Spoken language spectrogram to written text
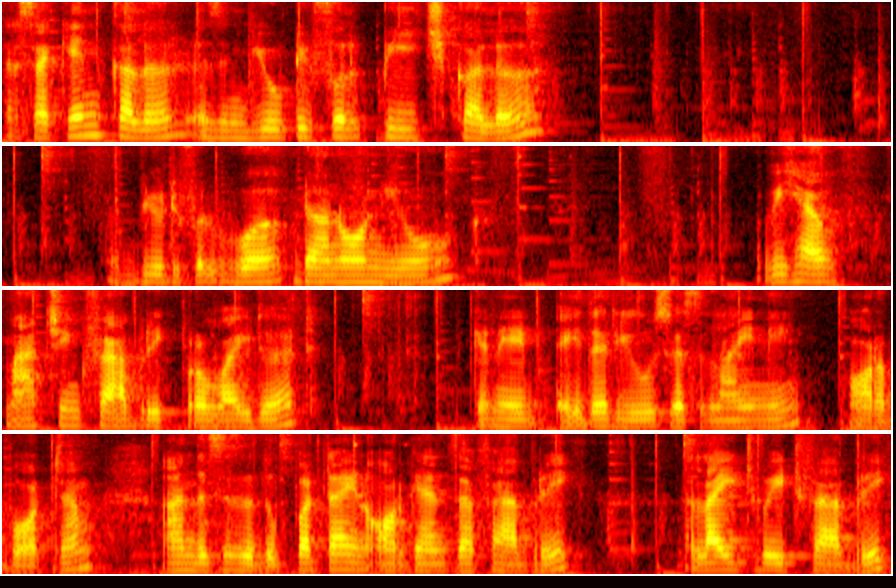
The second color is in beautiful peach color beautiful work done on yoke we have matching fabric provided. Can either use as lining or a bottom. And this is a dupatta in organza fabric a lightweight fabric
